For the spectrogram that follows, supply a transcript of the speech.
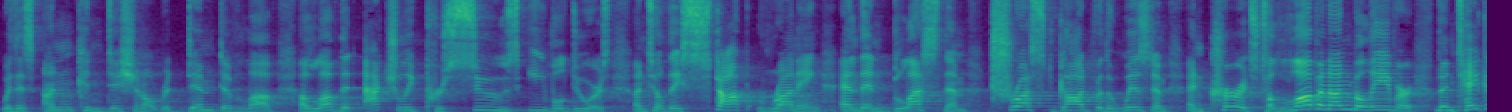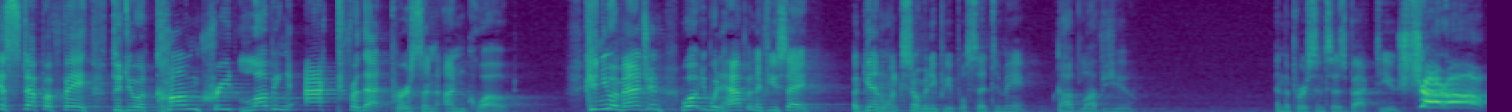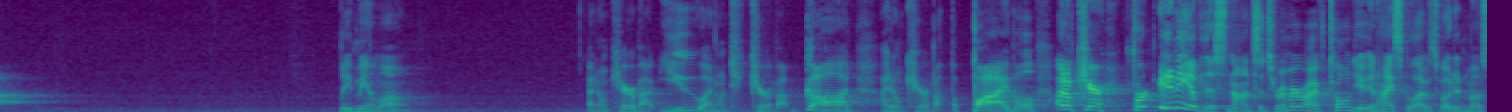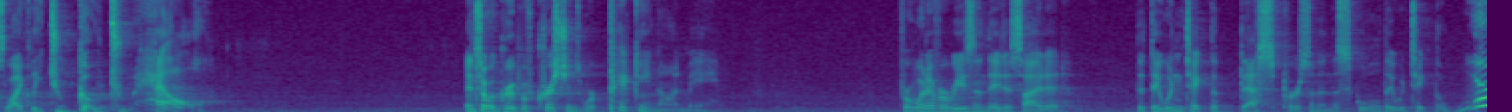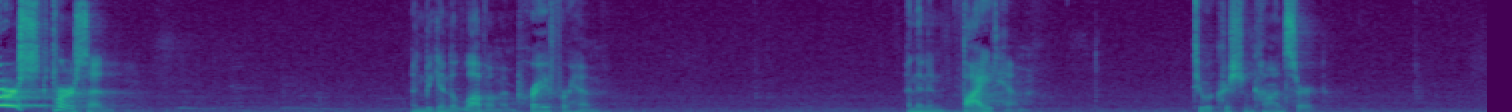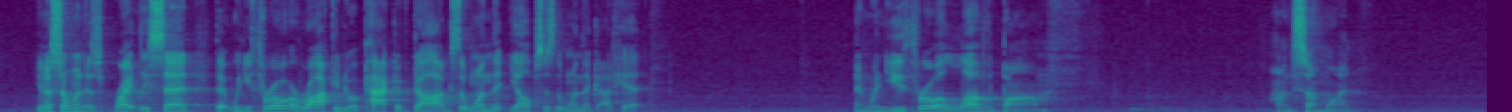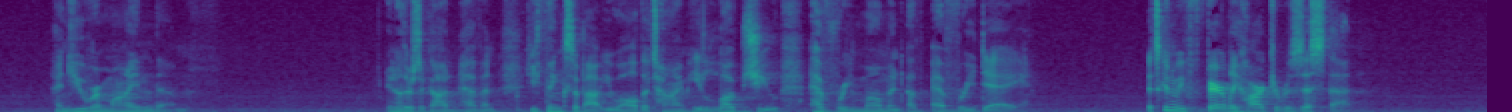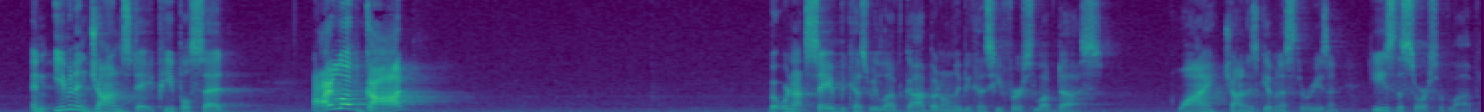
with his unconditional, redemptive love, a love that actually pursues evildoers until they stop running and then bless them. Trust God for the wisdom and courage to love an unbeliever, then take a step of faith to do a concrete, loving act for that person, unquote. Can you imagine what would happen if you say, again, like so many people said to me, God loves you? And the person says back to you, Shut up! Leave me alone. I don't care about you. I don't care about God. I don't care about the Bible. I don't care for any of this nonsense. Remember, I've told you in high school I was voted most likely to go to hell. And so a group of Christians were picking on me. For whatever reason, they decided that they wouldn't take the best person in the school, they would take the worst person begin to love him and pray for him. and then invite him to a Christian concert. You know, someone has rightly said that when you throw a rock into a pack of dogs, the one that yelps is the one that got hit. And when you throw a love bomb on someone and you remind them, you know, there's a God in heaven. He thinks about you all the time. He loves you every moment of every day. It's going to be fairly hard to resist that. And even in John's day, people said, I love God. But we're not saved because we love God, but only because He first loved us. Why? John has given us the reason. He's the source of love.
